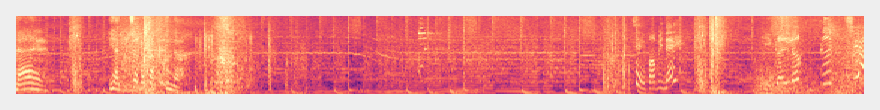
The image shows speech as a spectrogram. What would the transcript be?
날 얕잡아 봤구나. 제법이네. 이걸로 끝이야.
